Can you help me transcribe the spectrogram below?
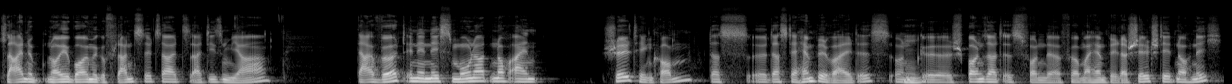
kleine neue Bäume gepflanzt sind seit, seit diesem Jahr. Da wird in den nächsten Monaten noch ein Schild hinkommen, dass äh, das der Hempelwald ist und mhm. gesponsert ist von der Firma Hempel. Das Schild steht noch nicht,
